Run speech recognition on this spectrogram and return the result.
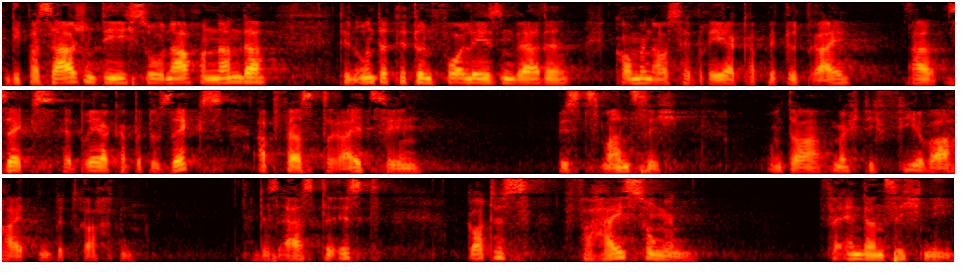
Die Passagen, die ich so nacheinander den Untertiteln vorlesen werde, kommen aus Hebräer Kapitel 3, äh 6, Hebräer Kapitel 6, ab Vers 13 bis 20. Und da möchte ich vier Wahrheiten betrachten. Das erste ist, Gottes Verheißungen verändern sich nie.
